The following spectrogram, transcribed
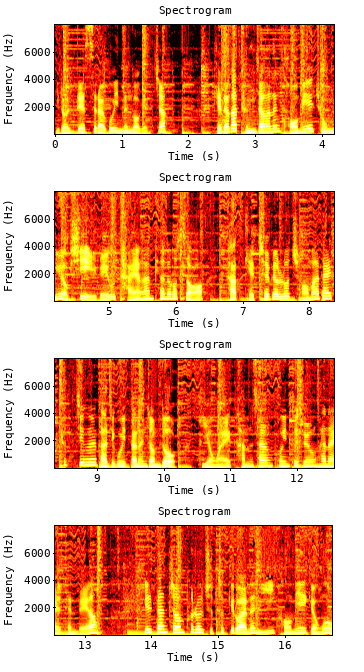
이럴 때 쓰라고 있는 거겠죠? 게다가 등장하는 거미의 종류 역시 매우 다양한 편으로서 각 개체별로 저마다의 특징을 가지고 있다는 점도 이 영화의 감상 포인트 중 하나일 텐데요. 일단 점프를 주특기로 하는 이 거미의 경우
